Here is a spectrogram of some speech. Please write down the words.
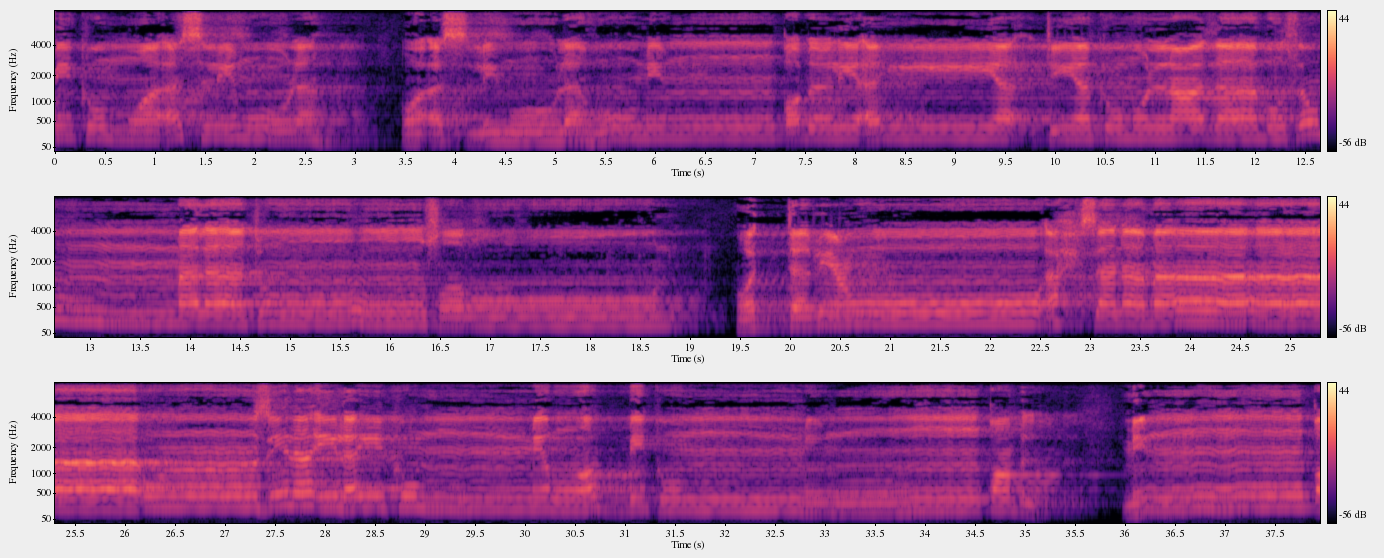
ربكم وأسلموا له وأسلموا له من قبل أن يأتيكم العذاب ثم لا تنصرون. واتبعوا أحسن ما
